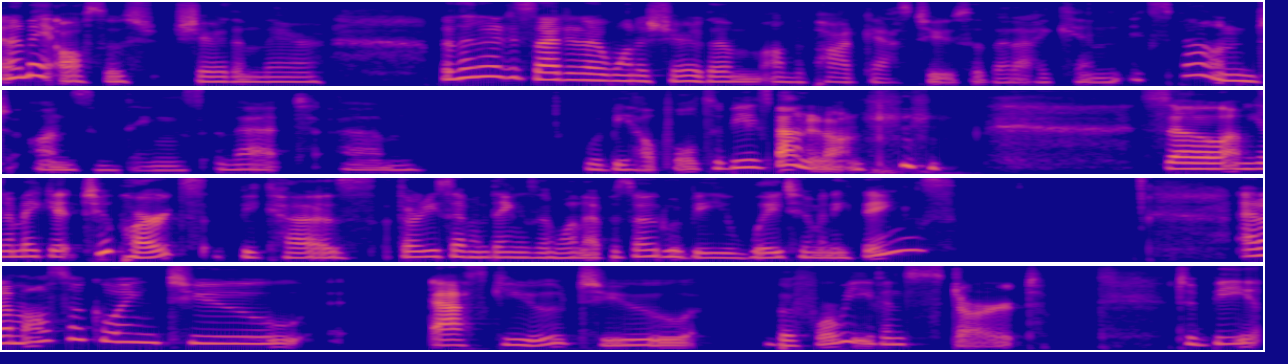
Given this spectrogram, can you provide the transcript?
and I may also sh- share them there. But then I decided I want to share them on the podcast too, so that I can expound on some things that um, would be helpful to be expounded on. so I'm going to make it two parts because 37 things in one episode would be way too many things. And I'm also going to ask you to, before we even start, to be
